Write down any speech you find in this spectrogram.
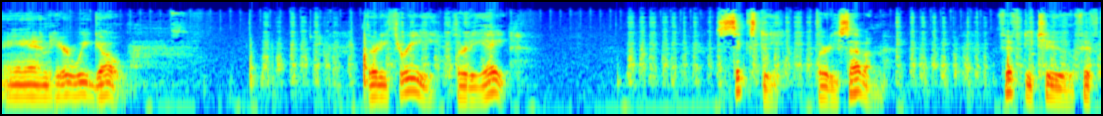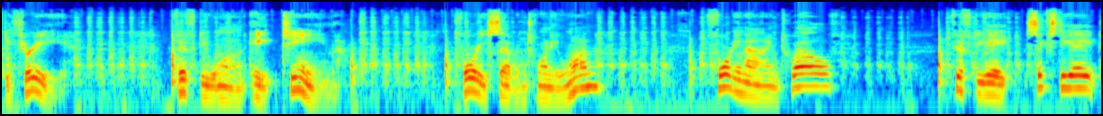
And here we go. 33, 38, 60, 37, 52, 53, 51, 18, 47, 21, 49, 12, 58, 68,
